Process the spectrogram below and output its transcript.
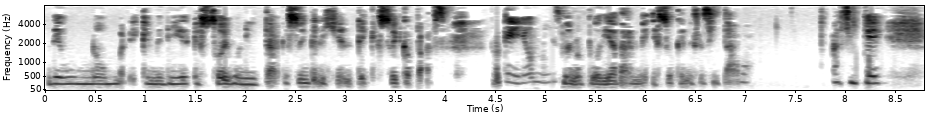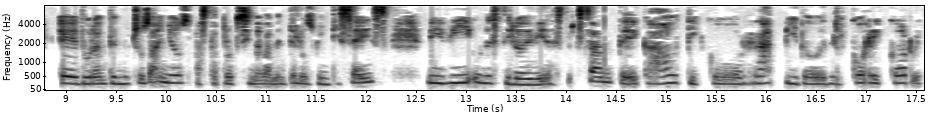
de un hombre que me diga que soy bonita, que soy inteligente, que soy capaz. Porque yo misma no podía darme eso que necesitaba. Así que eh, durante muchos años, hasta aproximadamente los 26, viví un estilo de vida estresante, caótico, rápido, del corre y corre.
